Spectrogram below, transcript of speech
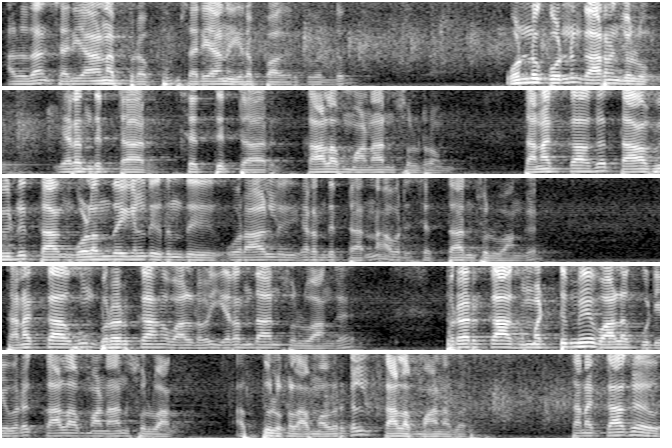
அதுதான் சரியான பிறப்பும் சரியான இறப்பாக இருக்க வேண்டும். ஒன்றுக்கு ஒன்றும் காரணம் சொல்லுவோம். இறந்துட்டார் செத்துட்டார் காலமானார்னு சொல்கிறோம் தனக்காக தான் வீடு தான் குழந்தைகள் இருந்து ஒரு ஆள் இறந்துட்டார்னா அவர் செத்தான்னு சொல்லுவாங்க. தனக்காகவும் பிறருக்காக வாழ்றவர் இறந்தான்னு சொல்லுவாங்க. பிறருக்காக மட்டுமே வாழக்கூடியவரை காலமானான்னு சொல்லுவாங்க. அப்துல் கலாம் அவர்கள் காலமானவர். தனக்காக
